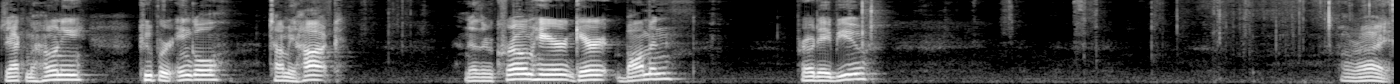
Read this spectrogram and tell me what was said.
Jack Mahoney, Cooper Engel, Tommy Hawk. Another Chrome here, Garrett Bauman, pro debut. All right.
